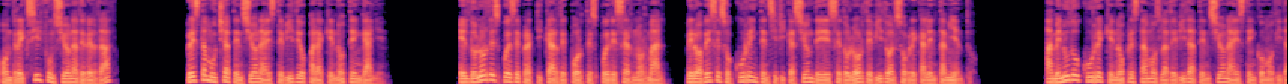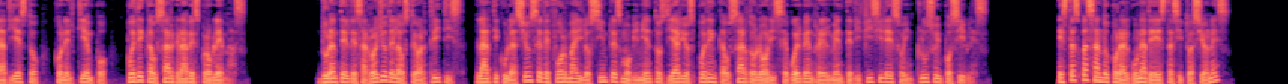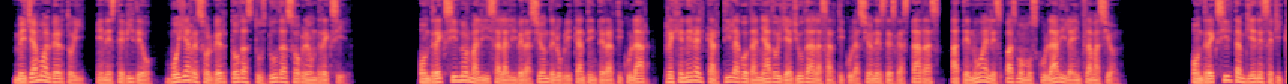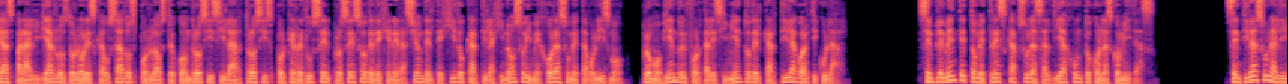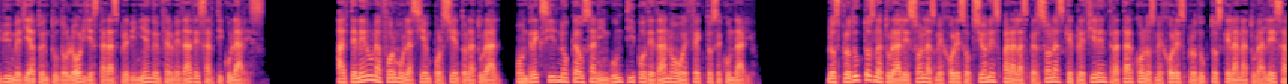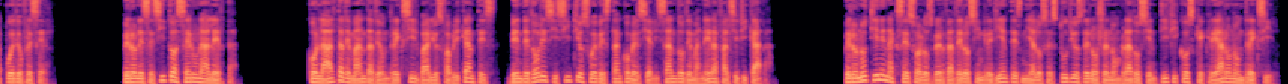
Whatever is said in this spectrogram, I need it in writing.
¿Ondrexil funciona de verdad? Presta mucha atención a este vídeo para que no te engañen. El dolor después de practicar deportes puede ser normal, pero a veces ocurre intensificación de ese dolor debido al sobrecalentamiento. A menudo ocurre que no prestamos la debida atención a esta incomodidad y esto, con el tiempo, puede causar graves problemas. Durante el desarrollo de la osteoartritis, la articulación se deforma y los simples movimientos diarios pueden causar dolor y se vuelven realmente difíciles o incluso imposibles. ¿Estás pasando por alguna de estas situaciones? Me llamo Alberto y, en este vídeo, voy a resolver todas tus dudas sobre Ondrexil. Ondrexil normaliza la liberación del lubricante interarticular, regenera el cartílago dañado y ayuda a las articulaciones desgastadas, atenúa el espasmo muscular y la inflamación. Ondrexil también es eficaz para aliviar los dolores causados por la osteocondrosis y la artrosis porque reduce el proceso de degeneración del tejido cartilaginoso y mejora su metabolismo, promoviendo el fortalecimiento del cartílago articular. Simplemente tome tres cápsulas al día junto con las comidas. Sentirás un alivio inmediato en tu dolor y estarás previniendo enfermedades articulares. Al tener una fórmula 100% natural, Ondrexil no causa ningún tipo de daño o efecto secundario. Los productos naturales son las mejores opciones para las personas que prefieren tratar con los mejores productos que la naturaleza puede ofrecer. Pero necesito hacer una alerta. Con la alta demanda de Ondrexil varios fabricantes, vendedores y sitios web están comercializando de manera falsificada. Pero no tienen acceso a los verdaderos ingredientes ni a los estudios de los renombrados científicos que crearon Ondrexil.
